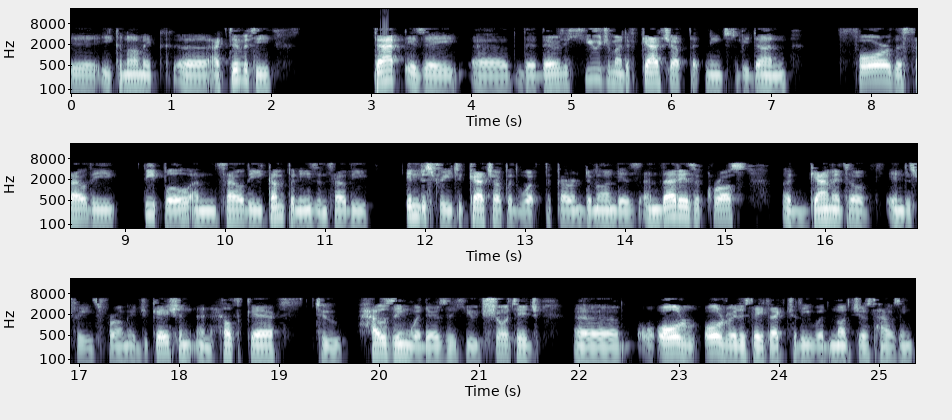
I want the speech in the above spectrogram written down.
economic activity, that is a there is a huge amount of catch up that needs to be done for the Saudi people and Saudi companies and Saudi industry to catch up with what the current demand is. And that is across a gamut of industries from education and healthcare to housing where there's a huge shortage, uh, all, all real estate actually, but not just housing,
